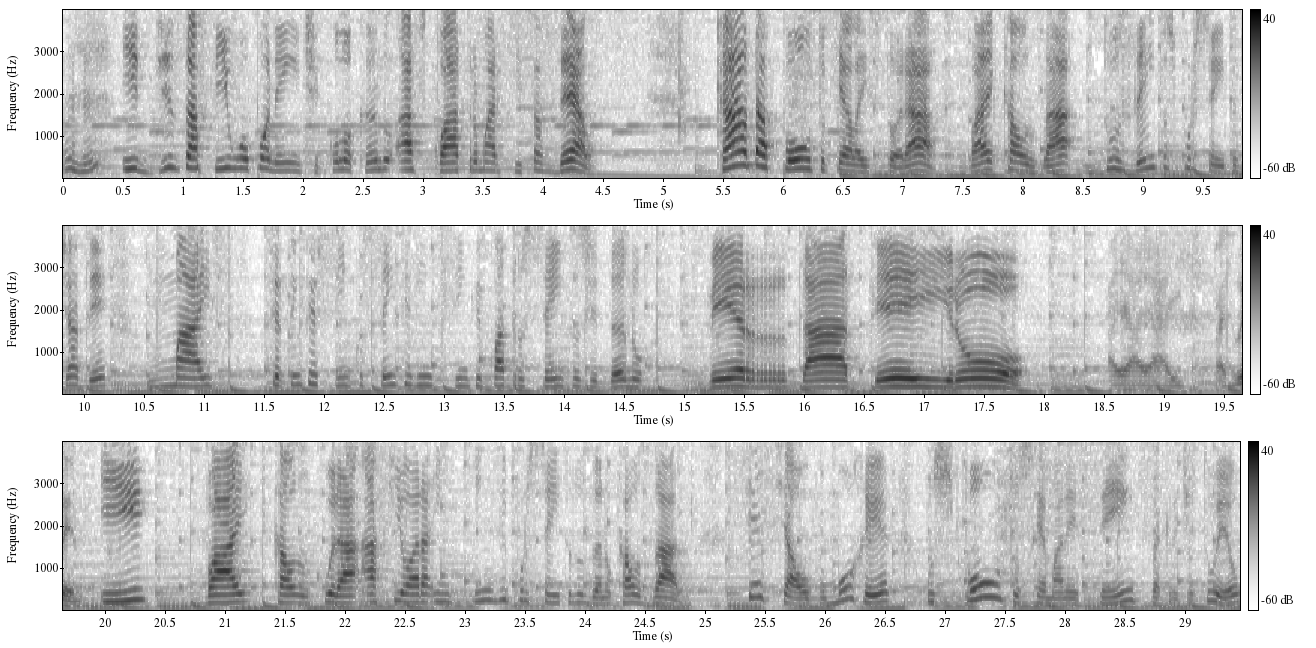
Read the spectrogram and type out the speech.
Uhum. e desafia o oponente, colocando as quatro marquitas dela. Cada ponto que ela estourar vai causar 200% de AD, mais 75, 125 e 400 de dano verdadeiro. Ai, ai, ai, vai doer. E vai curar a Fiora em 15% do dano causado. Se esse alvo morrer, os pontos remanescentes, acredito eu,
